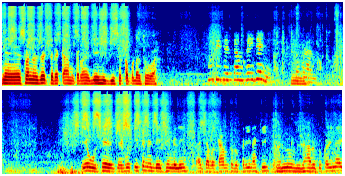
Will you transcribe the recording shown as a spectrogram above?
ને સોનલ જો અત્યારે કામ કરવાની બેસી ગઈ છે કપડાં ધોવા. કામ થઈ જાય ને કપડાનું. એવું છે કે હોતી છે ને બે જંગલી આજે આપણે કામ થોડું કરી નાખી. ઘરનું સારું તો કરી નાખ.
